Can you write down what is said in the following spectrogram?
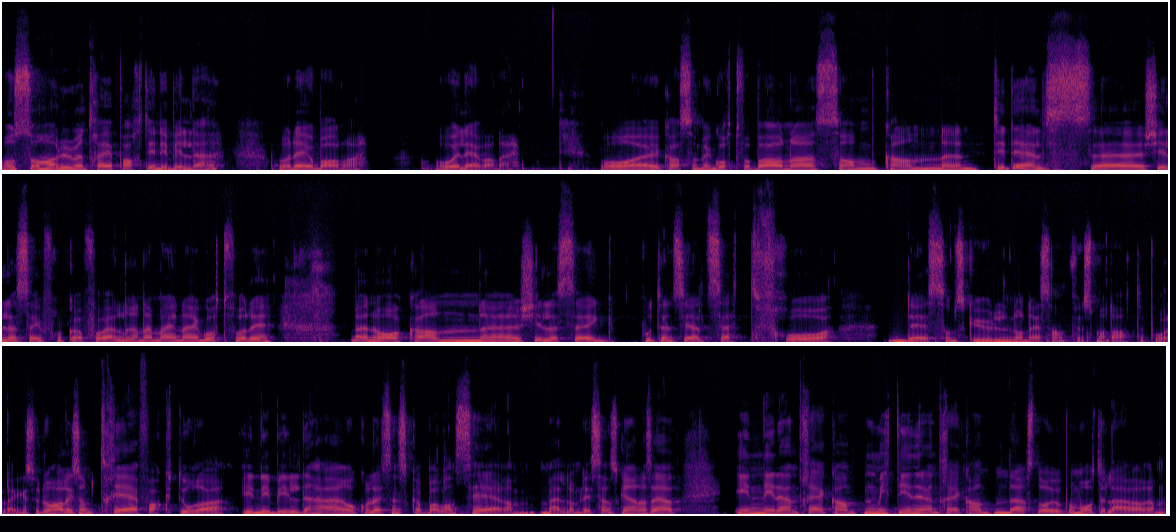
Og så har du en tredjepart inn i bildet, og det er jo barna og elevene. Og hva som er godt for barna, som kan eh, til dels eh, skille seg fra hva foreldrene mener er godt for dem, men òg kan eh, skille seg potensielt sett fra det som skolen og det samfunnsmandatet pålegger. Så du har liksom tre faktorer inne i bildet her, og hvordan en skal balansere mellom disse. Jeg skal gjerne si at inni den trekanten, Midt inni den trekanten der står jo på en måte læreren.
